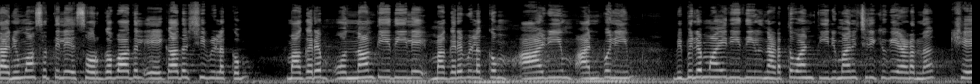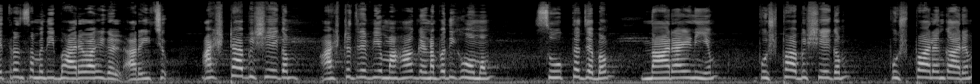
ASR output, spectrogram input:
ധനുമാസത്തിലെ സ്വർഗവാതിൽ ഏകാദശി വിളക്കും മകരം ഒന്നാം തീയതിയിലെ മകരവിളക്കും ആഴിയും അൻപൊലിയും വിപുലമായ രീതിയിൽ നടത്തുവാൻ തീരുമാനിച്ചിരിക്കുകയാണെന്ന് ക്ഷേത്രം സമിതി ഭാരവാഹികൾ അറിയിച്ചു. അഷ്ടാഭിഷേകം അഷ്ടദ്രവ്യ മഹാഗണപതി ഹോമം സൂക്തജപം നാരായണീയം പുഷ്പാഭിഷേകം പുഷ്പാലങ്കാരം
